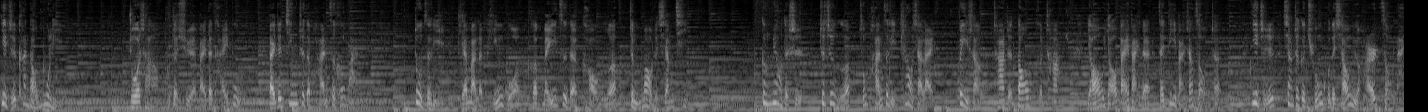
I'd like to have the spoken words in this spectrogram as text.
一直看到屋里。桌上铺着雪白的台布，摆着精致的盘子和碗，肚子里填满了苹果和梅子的烤鹅正冒着香气。更妙的是，这只鹅从盘子里跳下来，背上插着刀和叉，摇摇摆摆地在地板上走着。一直向这个穷苦的小女孩走来。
